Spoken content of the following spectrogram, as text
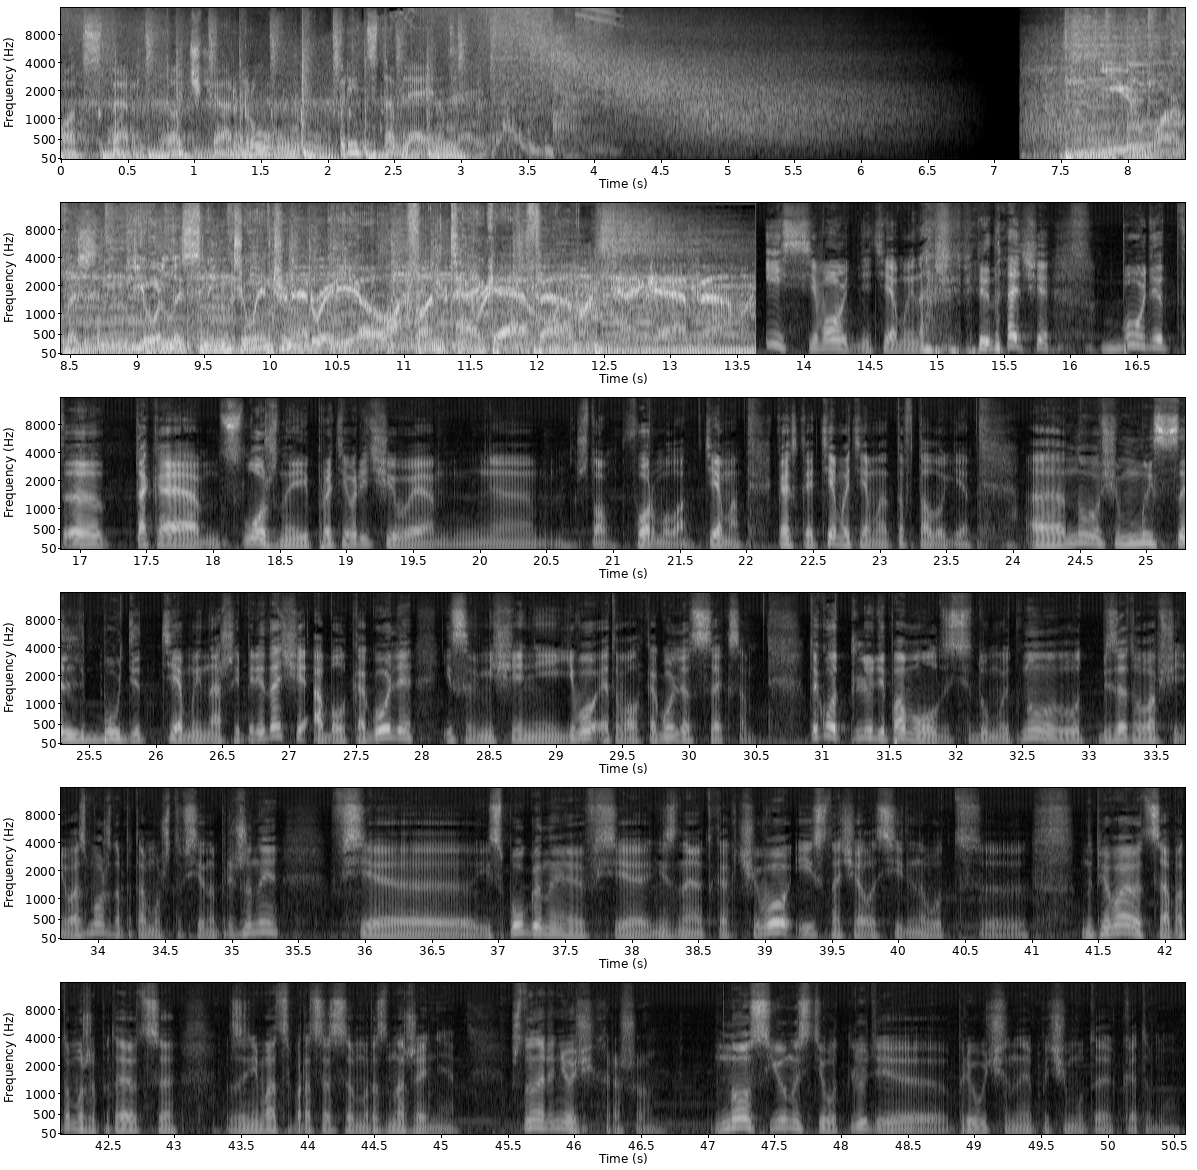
Отстар.ру представляет You are listening. You're listening to Internet Radio Funtank FM. Funtank FM. И сегодня темой нашей передачи будет э, такая сложная и противоречивая, э, что, формула, тема. Как сказать, тема-тема, тавтология. Э, ну, в общем, мысль будет темой нашей передачи об алкоголе и совмещении его, этого алкоголя, с сексом. Так вот, люди по молодости думают, ну, вот без этого вообще невозможно, потому что все напряжены, все э, испуганы, все не знают как чего, и сначала сильно вот э, напиваются, а потом уже пытаются заниматься процессом размножения. Что, наверное, не очень хорошо. Но с юности вот люди э, приучены почему-то к этому.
